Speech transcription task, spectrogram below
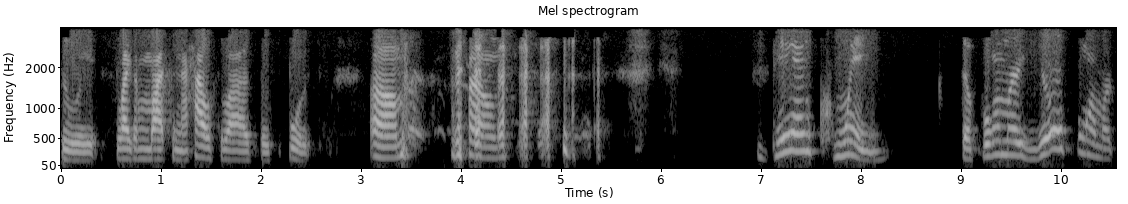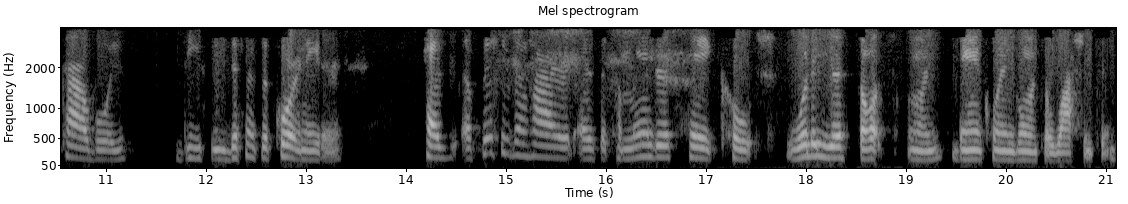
to it. It's like I'm watching the Housewives for sports. Um, um, Dan Quinn, the former, your former Cowboys DC defensive coordinator, has officially been hired as the Commanders head coach. What are your thoughts on Dan Quinn going to Washington?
